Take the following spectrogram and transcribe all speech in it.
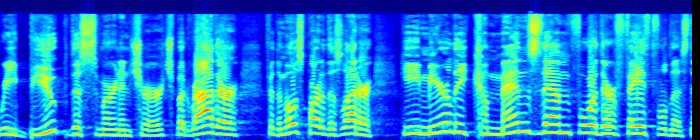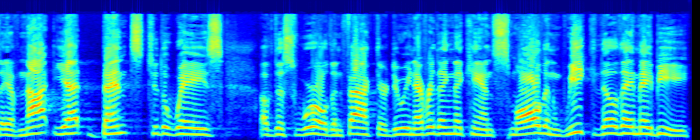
rebuke the Smyrna church, but rather, for the most part of this letter, he merely commends them for their faithfulness. They have not yet bent to the ways of this world. In fact, they're doing everything they can, small and weak though they may be,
